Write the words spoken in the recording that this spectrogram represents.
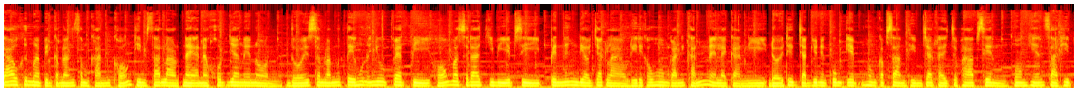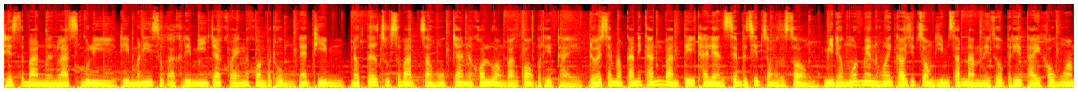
ก้าวขึ้นมาเป็นกำลังสำคัญของทีมชาติลาวในอนาคตอย่างแน่นอน โดยสำหรับนักเตะหุ่นอายุ 8 ปีของมาสดา GBFC เป็นหนึ่งเดียวจากลาวที่ได้เข้าร่วมการแข่งขันในรายการนี้ โดยถูกจัดอยู่ในกลุ่ม F ร่วมกับ 3 ทีมจากไทยเจ้าภาพเส้นโรงเรียนสาธิตเทศบาลเมืองราชบุรี ทีมมณีสุขอะคาเดมีจากแขวงนครปฐมและทีม ดรสุขสวัสดิ์สหกจากนครหลวงบางกอกประเทศไทย โดยสำหรับการแข่งขันบานติไทยแลนด์แชมเปี้ยนชิพ2022มีทั้งหมดแม่น192 ทีมซัดนำในทั่วประเทศไทยเข้าร่วม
